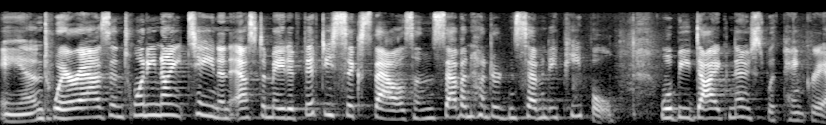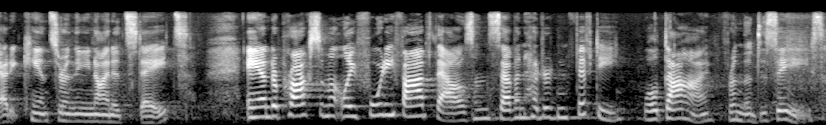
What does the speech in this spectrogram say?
And whereas in 2019, an estimated 56,770 people will be diagnosed with pancreatic cancer in the United States, and approximately 45,750 will die from the disease.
